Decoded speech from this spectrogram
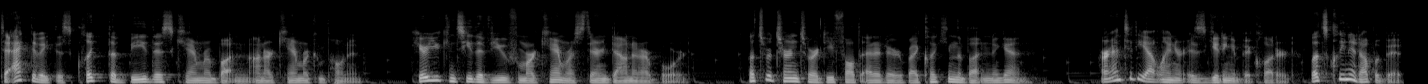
To activate this, click the Be This Camera button on our camera component. Here you can see the view from our camera staring down at our board. Let's return to our default editor by clicking the button again. Our entity outliner is getting a bit cluttered. Let's clean it up a bit.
